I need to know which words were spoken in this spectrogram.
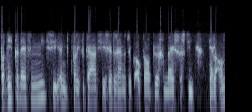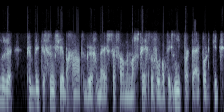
Wat niet per definitie een kwalificatie is. Er zijn natuurlijk ook wel burgemeesters die hele andere publieke functie hebben gehad. De burgemeester van Maastricht bijvoorbeeld is niet partijpolitiek.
